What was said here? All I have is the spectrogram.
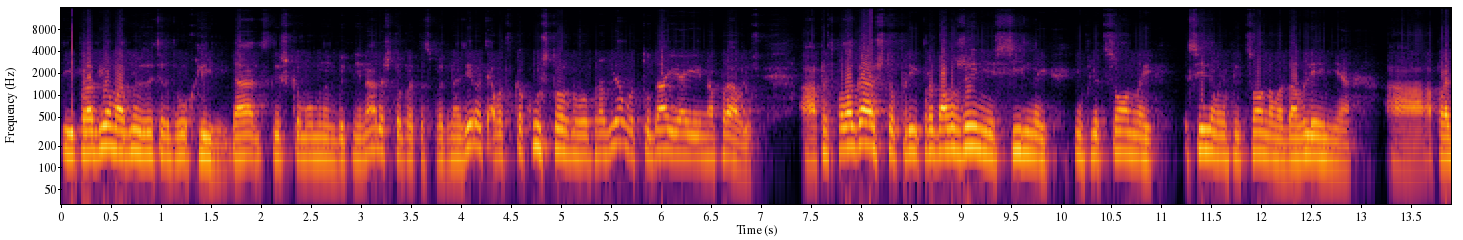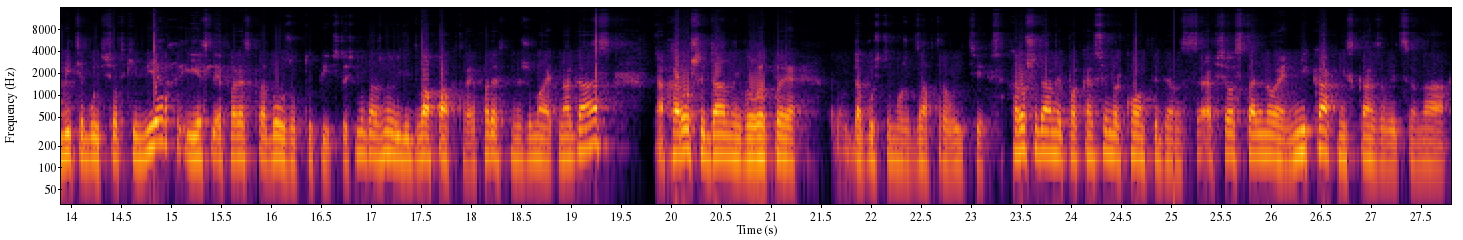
и пробьем одну из этих двух линий. Да, слишком умным быть не надо, чтобы это спрогнозировать. А вот в какую сторону мы пробьем, вот туда я и направлюсь. А предполагаю, что при продолжении сильной инфляционной, сильного инфляционного давления а, пробитие будет все-таки вверх, если ФРС продолжит тупить. То есть мы должны увидеть два фактора. ФРС нажимает на газ, хорошие данные ВВП, допустим, может завтра выйти, хорошие данные по consumer confidence, все остальное никак не сказывается на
